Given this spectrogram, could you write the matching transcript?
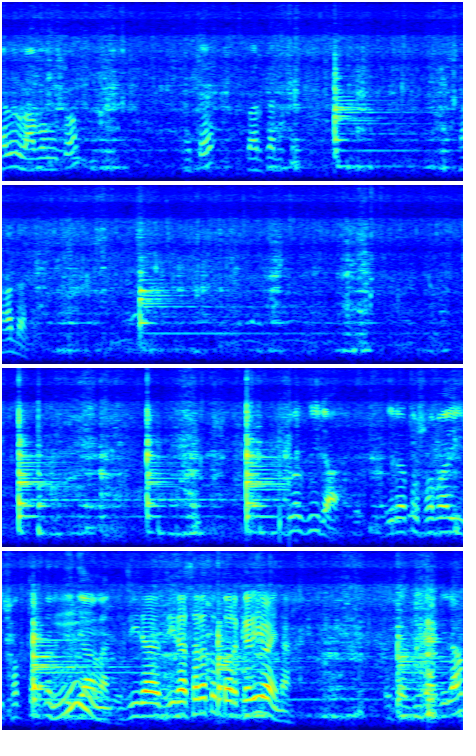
হলো লবঙ্গ এতে তরকারিটি স্বাদ আছে। জিরা জিরা তো সবাই সব তরকারি জিরা জিরা ছাড়া তো তরকারি হয় না। এটা জিরা দিলাম।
